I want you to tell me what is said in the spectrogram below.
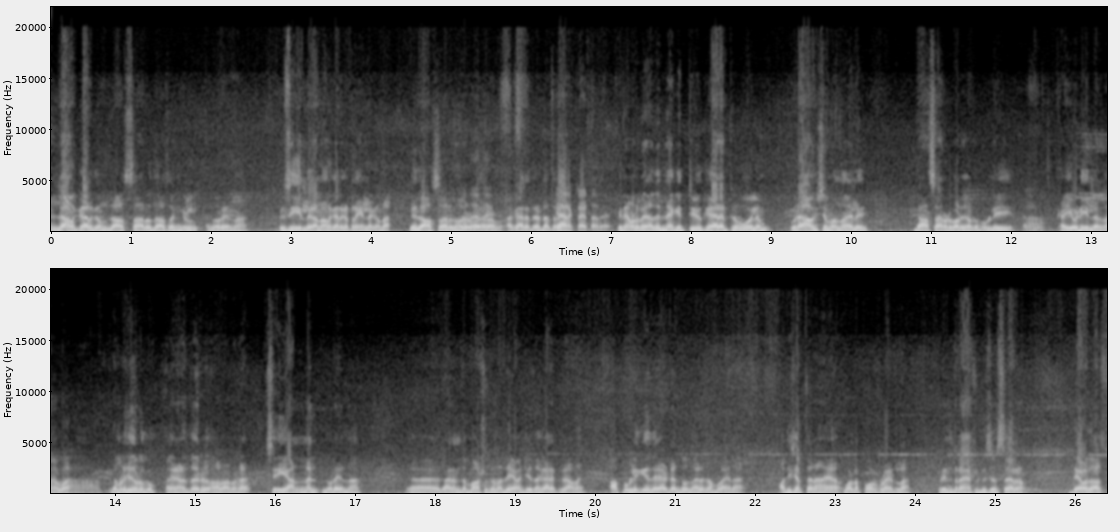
എല്ലാ ആൾക്കാർക്കും ദാസ് സാറ് ദാസ് അങ്കിൾ എന്ന് പറയുന്ന ഒരു സീരിയൽ കാണുന്ന ആൾക്കാരൊക്കെ ട്രെയിനിലൊക്കെ കണ്ട ഇത് ദാസ് സാർ എന്ന് പറയുള്ളൂ. കാരണം ആ ക്യാരക്ടറായിട്ട് അത്ര പിന്നെ നമ്മൾ പിന്നെ അത് നെഗറ്റീവ് ക്യാരക്ടർ പോലും ഒരു ആവശ്യം വന്നാൽ ദാസാനോട് പറഞ്ഞു നോക്കാം പുള്ളി കൈയോടിയില്ലെന്നുള്ള എന്നുള്ള നമ്മൾ ചെയ്ത് കൊടുക്കും. അങ്ങനത്തെ ഒരു ആളാണ്. പക്ഷേ ഈ അണ്ണൻ എന്ന് പറയുന്ന അനന്തം മാഷ് എന്ന് പറഞ്ഞ ദേവൻ ചെയ്യുന്ന ക്യാരക്ടറാണ് ആ പുള്ളിക്ക് എതിരായിട്ട് എന്ത് വന്നാലും നമ്മളതിനെ അതിശക്തനായ വളരെ പവർഫുൾ ആയിട്ടുള്ള ഒരു ഇന്റർനാഷണൽ ബിസിനസ്സുകാരനാണ് ദേവദാസ്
